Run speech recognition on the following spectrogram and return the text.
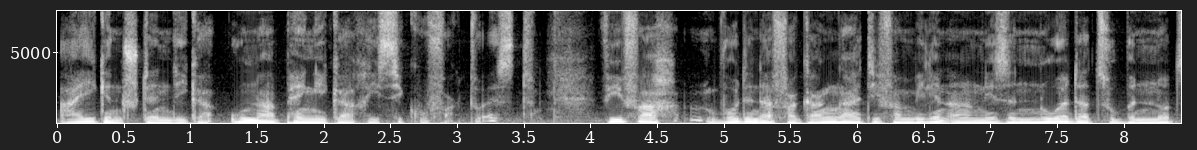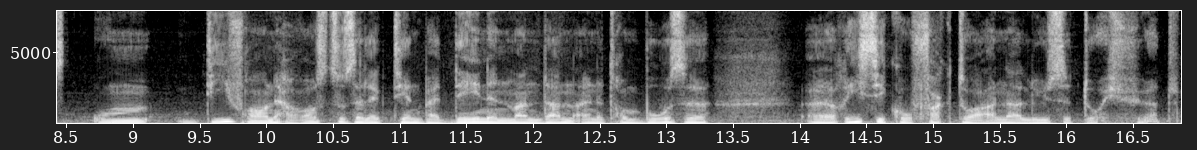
eigenständiger, unabhängiger Risikofaktor ist. Vielfach wurde in der Vergangenheit die Familienanamnese nur dazu benutzt, um die Frauen herauszuselektieren, bei denen man dann eine Thrombose-Risikofaktoranalyse durchführt.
